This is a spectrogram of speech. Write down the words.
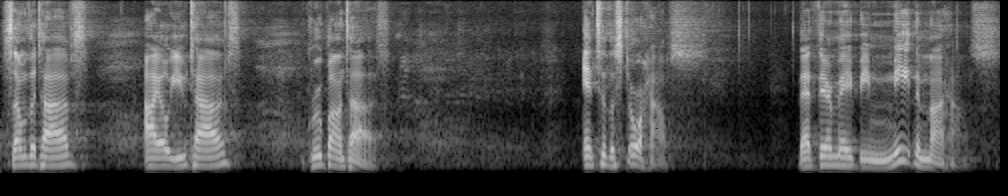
some of the tithes, IOU tithes, Groupon tithes, into the storehouse, that there may be meat in my house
